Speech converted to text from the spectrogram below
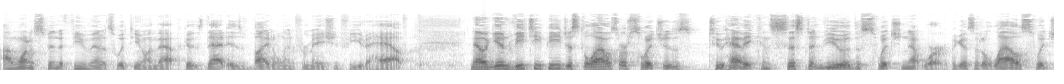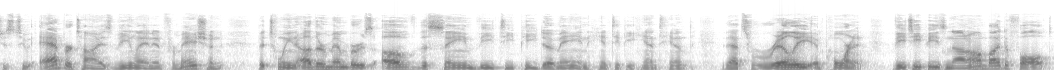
I want to spend a few minutes with you on that because that is vital information for you to have. Now again, VTP just allows our switches to have a consistent view of the switch network because it allows switches to advertise VLAN information between other members of the same VTP domain, hintity hint hint. That's really important. VTP is not on by default,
